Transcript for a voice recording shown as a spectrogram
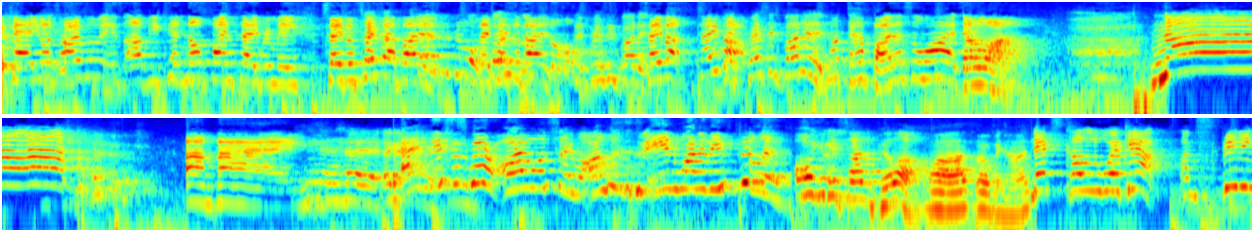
Okay, your time limit is up. You cannot find Sabre and me. Sabre, press that button. Close the. Say press Close the button. door. Say press his button. Sabre, Sabre. Press his button. Not that button, that's a lie. That one. No! I'm back. Yeah. Okay. And this is where I was Sabre. I was in one of these pillars. Oh, you're inside the pillar. Wow, that's that would be nice. Next color to work out. I'm spinning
